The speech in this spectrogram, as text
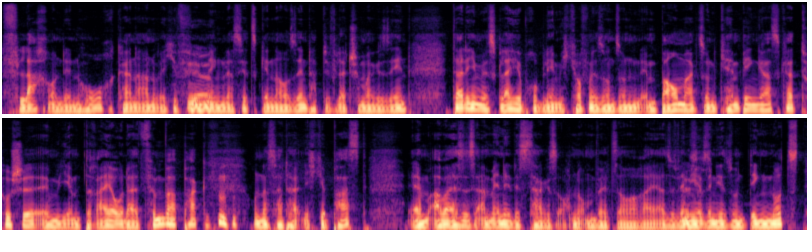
flach und in hoch. Keine Ahnung, welche Füllmengen das jetzt genau sind. Habt ihr vielleicht schon mal gesehen? Da hatte ich mir das gleiche Problem. Ich kaufe mir so, ein- so ein, im Baumarkt so ein Campinggas-Kartusche irgendwie im Dreier- oder als Fünferpack und das hat halt nicht gepasst. Ähm, aber es ist am Ende des Tages auch eine Umweltsauerei. Also wenn ihr, wenn ihr so ein Ding nutzt,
